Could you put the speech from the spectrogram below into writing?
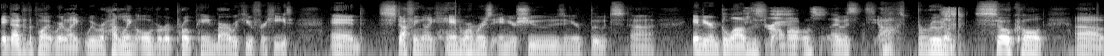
it got to the point where like we were huddling over a propane barbecue for heat and stuffing like hand warmers in your shoes and your boots uh, into your gloves Draws. it was oh it was brutal so cold uh,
